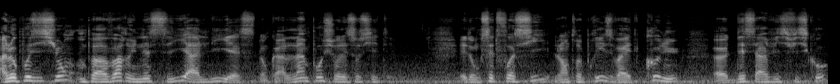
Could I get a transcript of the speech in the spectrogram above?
À l'opposition, on peut avoir une SCI à l'IS, donc à l'impôt sur les sociétés. Et donc cette fois-ci, l'entreprise va être connue des services fiscaux,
